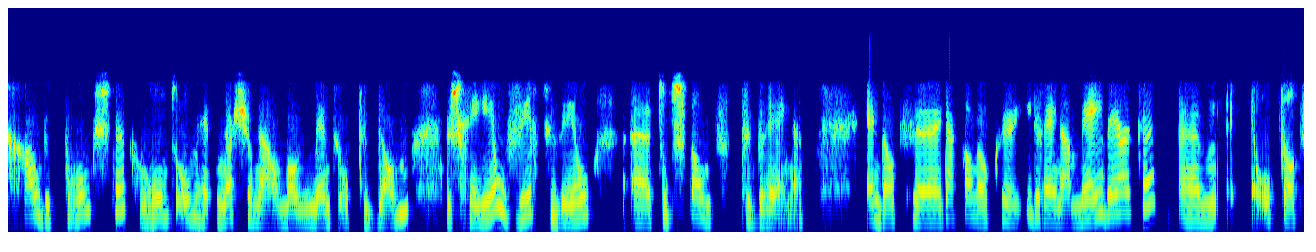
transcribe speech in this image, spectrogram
gouden pronkstuk rondom het Nationaal Monument op de Dam, dus geheel virtueel, tot stand te brengen. En dat, daar kan ook iedereen aan meewerken. Um, op dat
